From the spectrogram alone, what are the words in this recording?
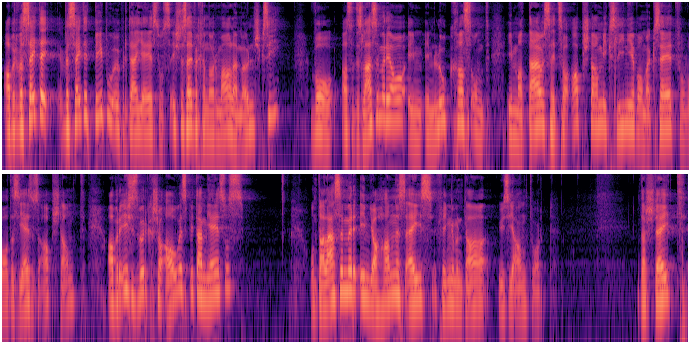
Aber was sagt, was sagt die Bibel über den Jesus? Ist das einfach ein normaler Mensch gewesen? Wo, also das lesen wir ja im, im Lukas und im Matthäus, hat so Abstammungslinien, wo man sieht, von wo das Jesus abstammt. Aber ist es wirklich schon alles bei dem Jesus? Und da lesen wir im Johannes 1, finden wir da unsere Antwort. Da steht,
